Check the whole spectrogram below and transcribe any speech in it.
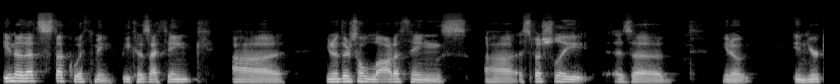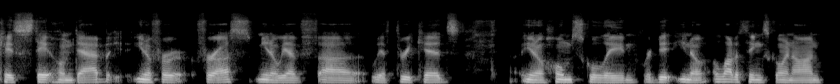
you know that's stuck with me because I think uh, you know there's a lot of things, uh, especially as a you know in your case stay at home dad but you know for for us you know we have uh we have three kids you know homeschooling we're you know a lot of things going on.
